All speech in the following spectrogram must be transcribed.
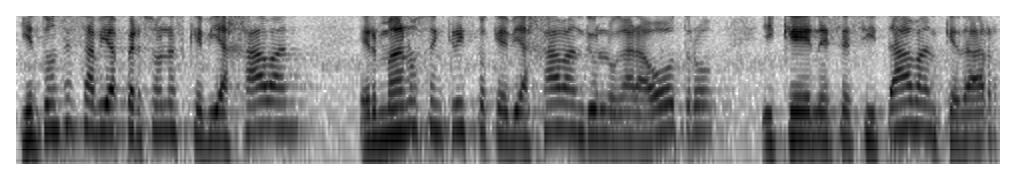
Y entonces había personas que viajaban, hermanos en Cristo que viajaban de un lugar a otro y que necesitaban quedar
